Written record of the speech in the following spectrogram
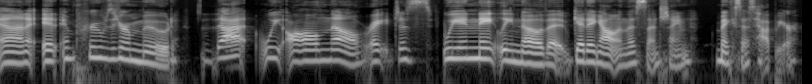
and it improves your mood. That we all know, right? Just we innately know that getting out in the sunshine makes us happier.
